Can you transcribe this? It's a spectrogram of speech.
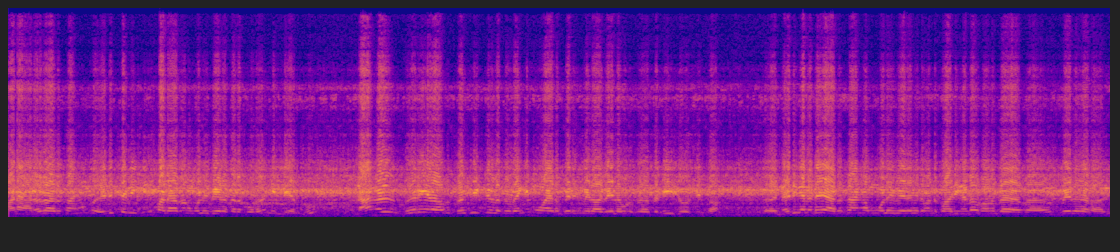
ஆனால் அனதர் அரசாங்கம் எடுத்த மீட்டிங் படாரம் உங்களுக்கு வேலை தர போகிறதும் இல்லை அப்போ. நாங்கள் வேறு ஏதாவது ப்ரொஜெக்டுகளை தொடங்கி மூவாயிரம் பேருக்கு மேலே வேலை கொடுக்கறத பற்றி அஹ், நெடுங்கனடைய அரசாங்கம் உங்களை வேலை வந்து பார்த்தீங்கன்னா வேலை தராது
